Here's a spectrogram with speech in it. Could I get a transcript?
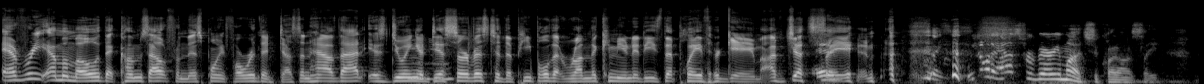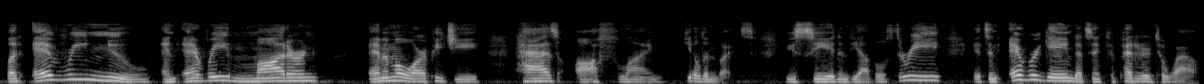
every MMO that comes out from this point forward that doesn't have that is doing a disservice to the people that run the communities that play their game. I'm just And- saying. Like, we don't ask for very much, quite honestly. But every new and every modern MMORPG has offline guild invites. You see it in Diablo 3. It's in every game that's a competitor to WoW.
